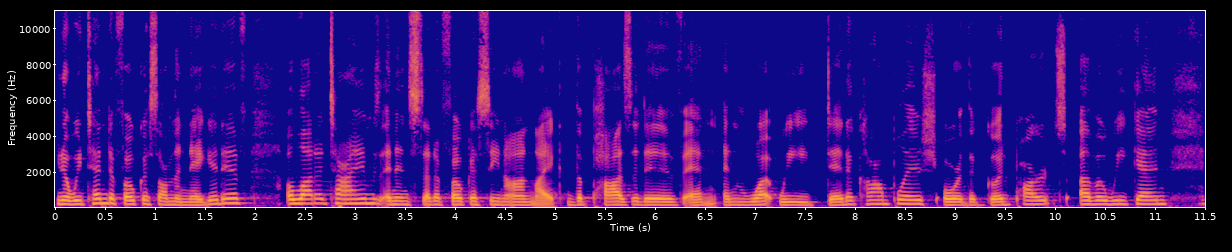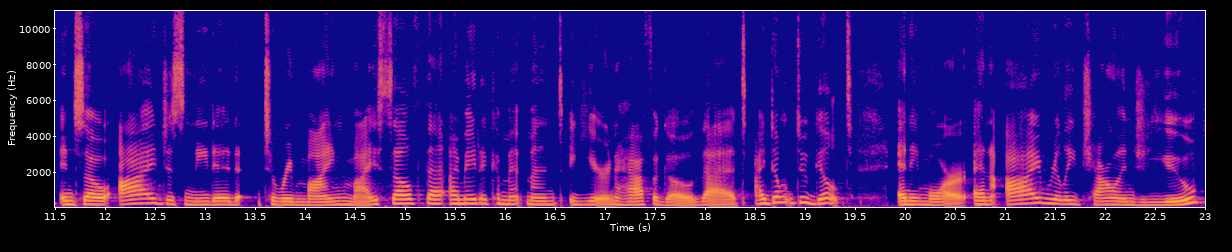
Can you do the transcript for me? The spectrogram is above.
You know, we tend to focus on the negative a lot of times and instead of focusing on like the positive and and what we did accomplish or the good parts of a weekend. And so I just needed to remind myself that I made a commitment a year and a half ago that I don't do guilt anymore. And I really challenge you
